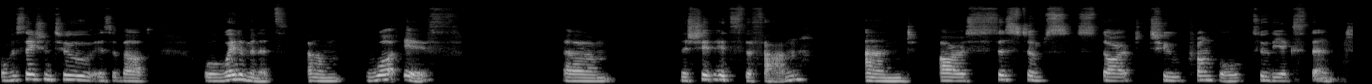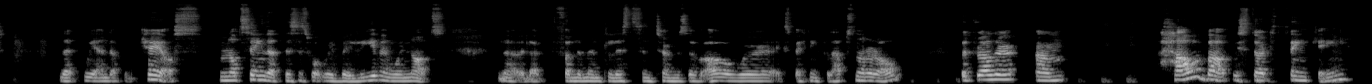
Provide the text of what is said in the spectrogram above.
Conversation two is about well, wait a minute. Um, what if um, the shit hits the fan and our systems start to crumble to the extent that we end up in chaos. I'm not saying that this is what we believe, and we're not you know, like fundamentalists in terms of, oh, we're expecting collapse. Not at all. But rather, um, how about we start thinking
